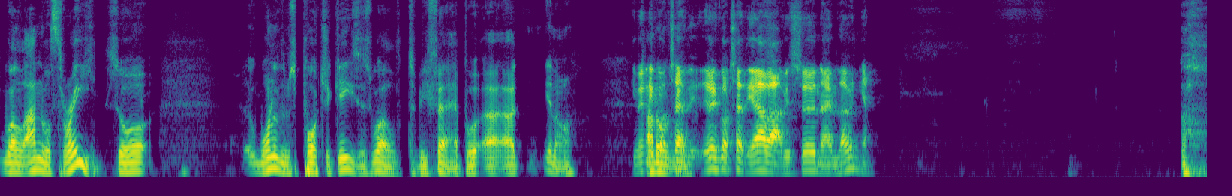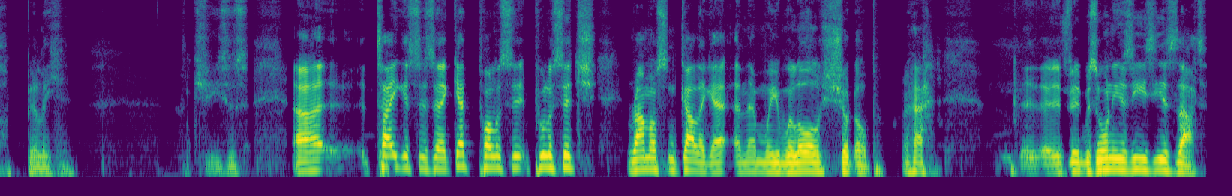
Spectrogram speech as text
well, annual three. So one of them's Portuguese as well, to be fair. But uh, I, you know, you've got to, got to take the R out of his surname, though, haven't you? Oh, Billy. Jesus. Uh, Tiger says, uh, get Pulisic, Pulisic, Ramos, and Gallagher, and then we will all shut up. if it was only as easy as that.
